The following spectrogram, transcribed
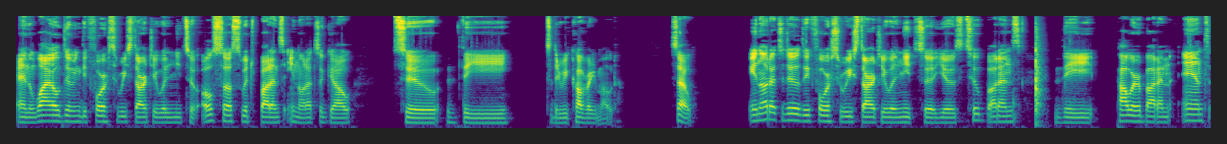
And while doing the force restart, you will need to also switch buttons in order to go to the to the recovery mode. So, in order to do the force restart, you will need to use two buttons, the power button and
